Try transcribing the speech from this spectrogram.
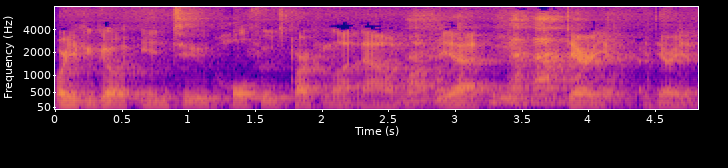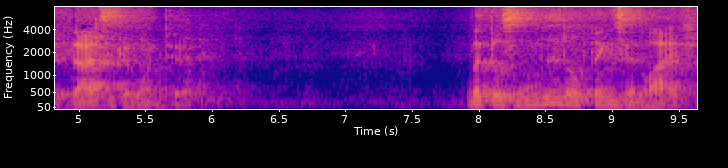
Or you could go into Whole Foods parking lot now in Lafayette. dare you. I dare you. That's a good one too. Let those little things in life,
